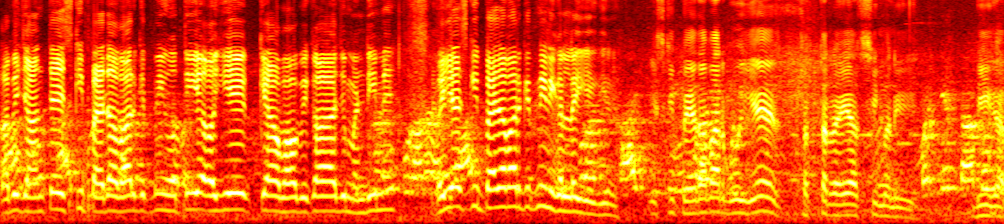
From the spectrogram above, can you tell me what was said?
अभी जानते हैं इसकी पैदावार कितनी होती है और ये क्या भाव बिका आज मंडी में? भैया इसकी पैदावार कितनी निकल रही है ये इसकी पैदावार वो ये सत्तर या अस्सी मन बीघा।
